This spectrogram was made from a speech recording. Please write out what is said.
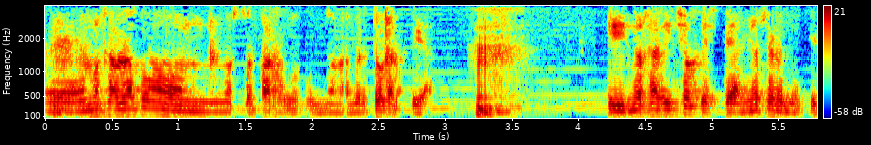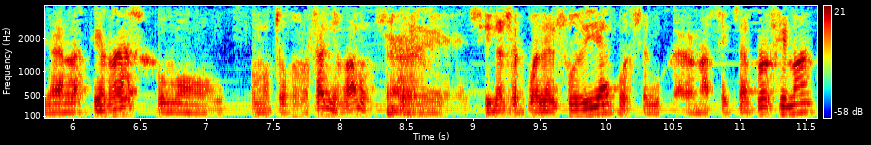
Eh, hemos hablado con nuestro párroco, con don Alberto García. Y nos ha dicho que este año se bendecirán las tierras como, como todos los años, vamos. Eh, si no se puede en su día, pues se buscará una fecha próxima.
